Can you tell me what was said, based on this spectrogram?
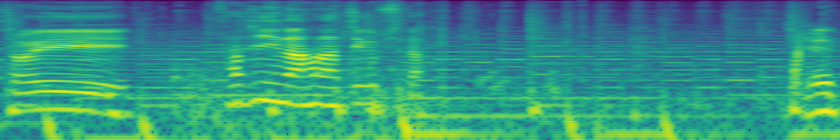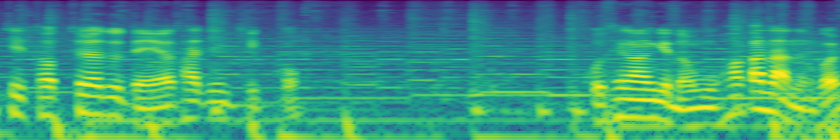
저희 사진이나 하나 찍읍시다. TNT 터트려도 돼요 사진 찍고. 고생한 게 너무 화가 나는 걸?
